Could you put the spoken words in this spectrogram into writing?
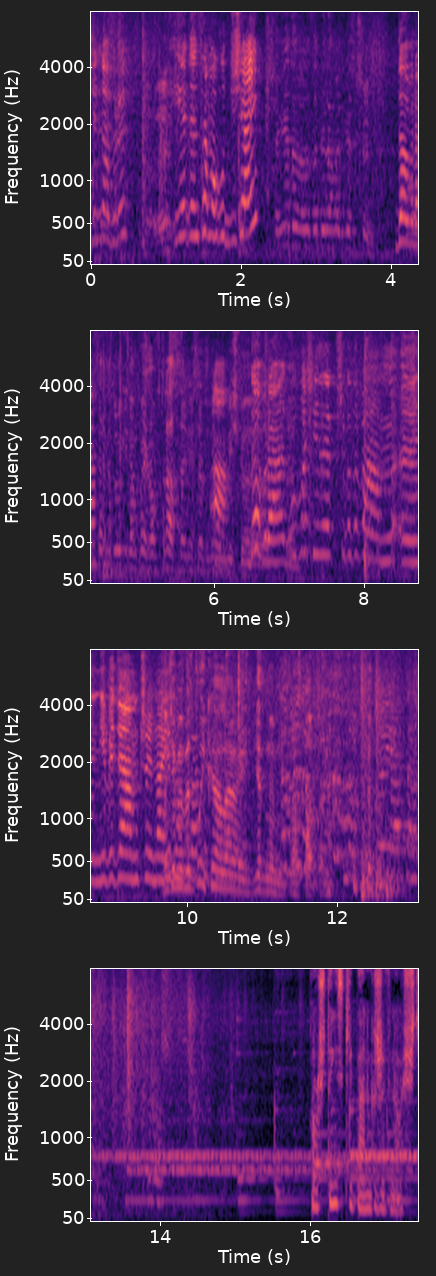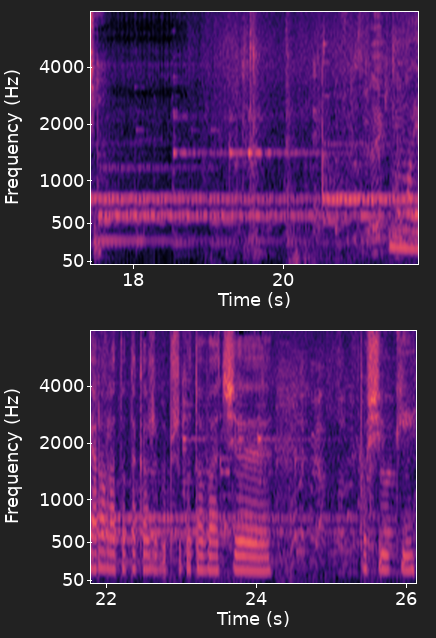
Dzień dobry. Jeden samochód dzisiaj? Dzisiaj jeden, ale zabieramy dwie skrzynki. Dobra. Niestety drugi nam pojechał w trasę, niestety nie A, mogliśmy... dobra, bo właśnie jak przygotowałam, y, nie wiedziałam czy na Będziemy jedną we dwójkę, ale jednym transportem. Dobrze, to ja tak. Proszę. Olsztyński Bank Żywności. No, moja rola to taka, żeby przygotować e, posiłki,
